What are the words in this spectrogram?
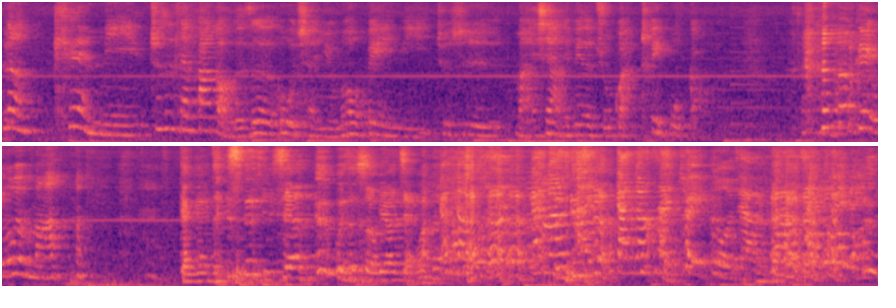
那 Ken，你就是在发稿的这个过程，有没有被你就是马来西亚那边的主管退过稿？可以问吗？刚刚在私底下不是说不要讲吗？刚刚刚刚才刚刚才退过这样，刚刚才退了一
